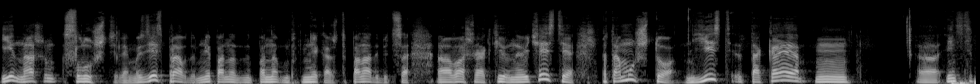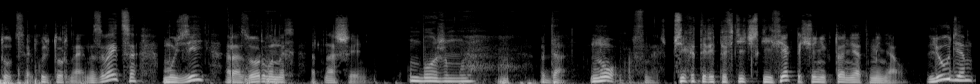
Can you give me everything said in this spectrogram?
и нашим слушателям. И здесь, правда, мне, понад... мне кажется, понадобится а, ваше активное участие, потому что есть такая институция культурная, называется Музей разорванных отношений. Боже мой. Да. Ну, знаешь, психотерапевтический эффект еще никто не отменял. Людям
